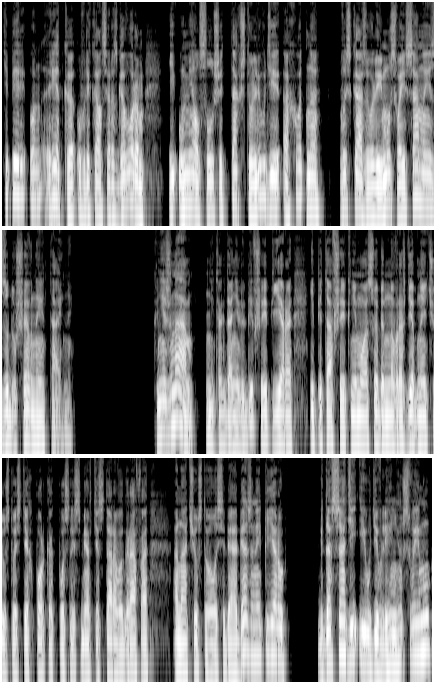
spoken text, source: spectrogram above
Теперь он редко увлекался разговором и умел слушать так, что люди охотно высказывали ему свои самые задушевные тайны. Княжнам, никогда не любившие Пьера и питавшие к нему особенно враждебное чувство с тех пор, как после смерти старого графа она чувствовала себя обязанной Пьеру, к досаде и удивлению своему,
